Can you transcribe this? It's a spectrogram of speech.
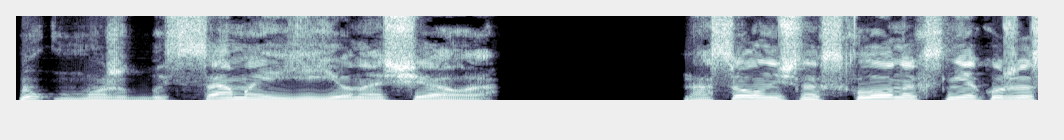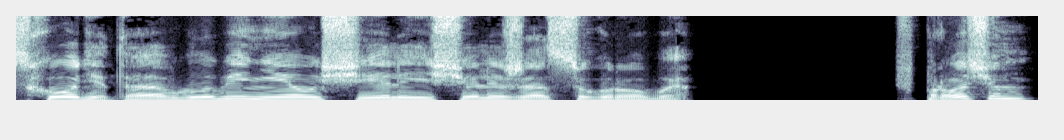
Ну, может быть, самое ее начало. На солнечных склонах снег уже сходит, а в глубине ущелья еще лежат сугробы. Впрочем,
